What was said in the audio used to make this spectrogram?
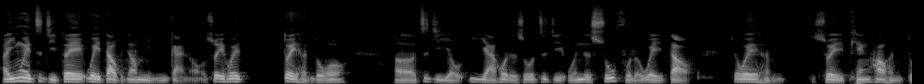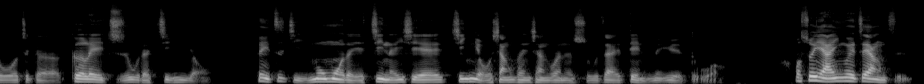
啊，因为自己对味道比较敏感哦，所以会对很多呃自己有意啊，或者说自己闻着舒服的味道，就会很，所以偏好很多这个各类植物的精油，所以自己默默的也进了一些精油香氛相关的书在店里面阅读哦。哦，所以啊，因为这样子。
